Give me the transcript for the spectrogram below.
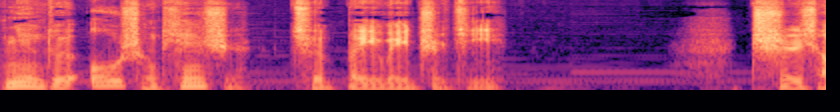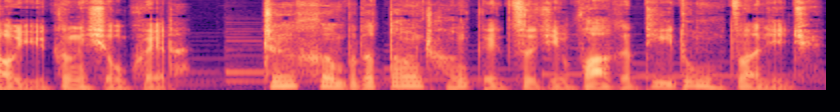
面对欧胜天时却卑微至极。池小雨更羞愧了，真恨不得当场给自己挖个地洞钻进去。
